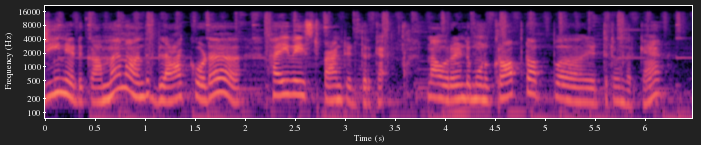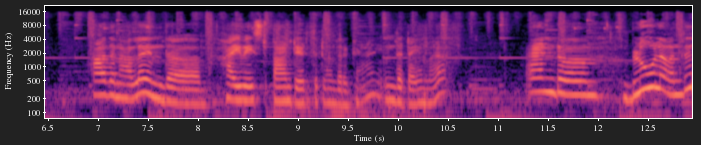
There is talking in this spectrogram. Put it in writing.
ஜீன் எடுக்காமல் நான் வந்து பிளாக்கோட ஹை வேஸ்ட் பேண்ட் எடுத்திருக்கேன். நான் ஒரு ரெண்டு மூணு க்ராப் டாப் எடுத்துகிட்டு வந்திருக்கேன். அதனால் இந்த ஹை வேஸ்ட் பேண்ட் எடுத்துகிட்டு வந்திருக்கேன் இந்த டைமு அண்டு ப்ளூவில் வந்து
